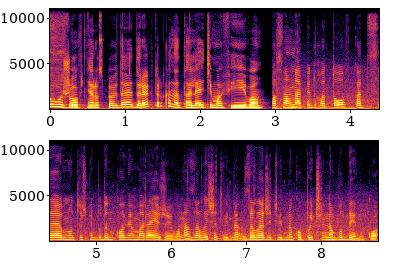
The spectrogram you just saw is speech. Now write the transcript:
1 жовтня, розповідає директорка Наталія Тімофєєва. Основна підготовка це внутрішньобудинкові мережі. Вона залежить від залежить від накопичення будинку.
